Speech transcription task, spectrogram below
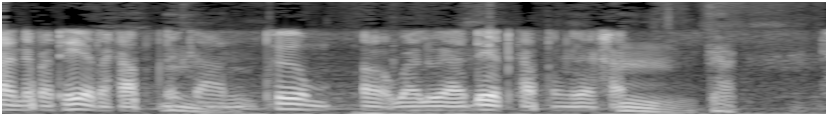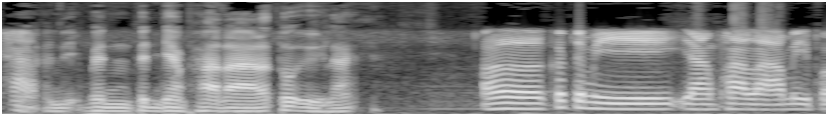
ภายในประเทศนะครับ ในการเพิ่มเอ่อ value added ครับตรงเนี้ยครับอืมครับครับอันนี้เป็นเป็นยางพาราแล้วตัวอื่นละเออก็จะมียางพารา มีผ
